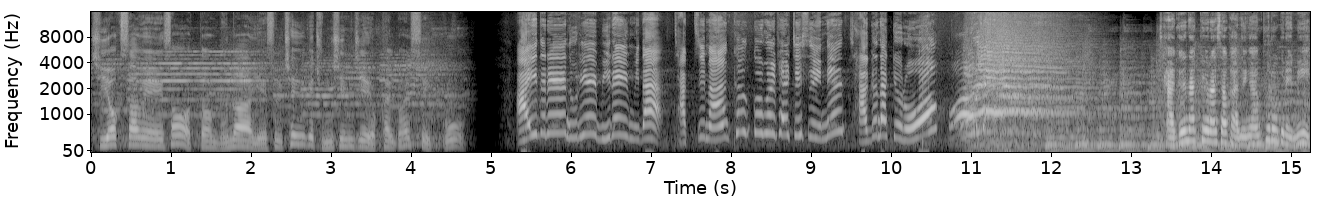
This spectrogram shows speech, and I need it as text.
지역 사회에서 어떤 문화, 예술, 체육의 중심지의 역할도 할 수 있고 아이들은 우리의 미래입니다. 작지만 큰 꿈을 펼칠 수 있는 작은 학교로 작은 학교라서 가능한 프로그램이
